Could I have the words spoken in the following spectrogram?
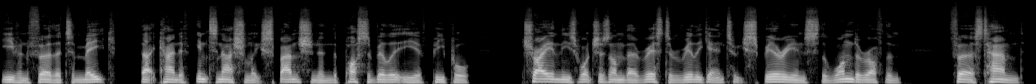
even further to make that kind of international expansion and the possibility of people trying these watches on their wrist and really getting to experience the wonder of them firsthand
